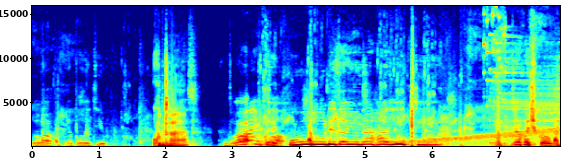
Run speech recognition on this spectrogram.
Голова, я полетів. Куди? Раз, два, три. Улітаю на Гаїті. Трьохочковий.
